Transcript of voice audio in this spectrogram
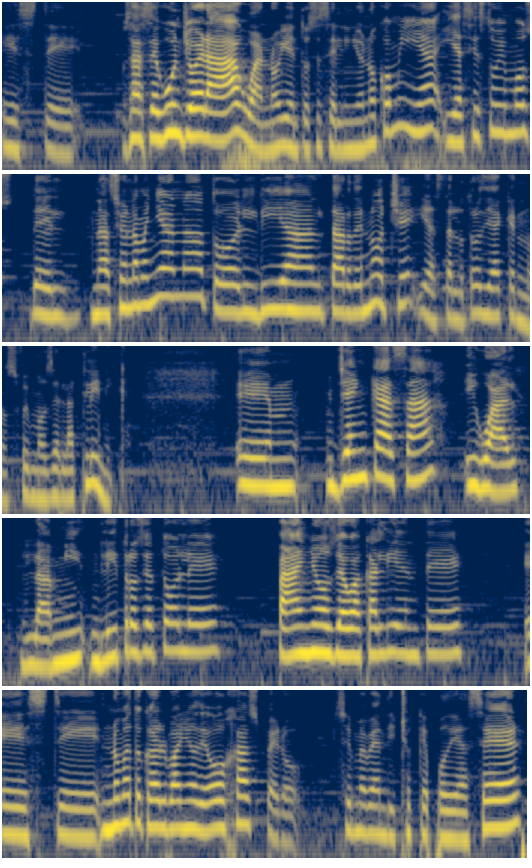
este, o sea, según yo era agua, ¿no? Y entonces el niño no comía y así estuvimos, del, nació en la mañana, todo el día, tarde, noche y hasta el otro día que nos fuimos de la clínica. Em, ya en casa, igual, la, mi- litros de atole, paños de agua caliente, este, no me tocaba el baño de hojas, pero sí me habían dicho que podía hacer.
